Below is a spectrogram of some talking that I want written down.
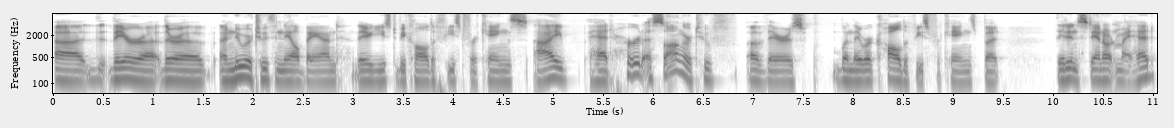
Uh, they're a, they're a, a, newer Tooth and Nail band. They used to be called A Feast for Kings. I had heard a song or two of theirs when they were called A Feast for Kings, but they didn't stand out in my head.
